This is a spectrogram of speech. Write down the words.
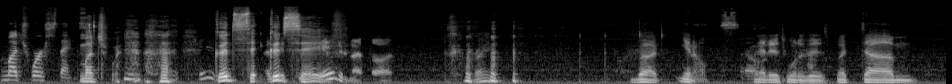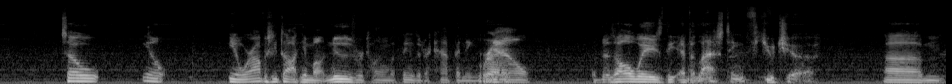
much worse things. Much. worse. good sa- good It's the save. standard, I thought. Right. but you know, So, that is what it is. But um, so you know, you know, we're obviously talking about news. We're talking about things that are happening Right. now. But there's always the everlasting future. Um,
